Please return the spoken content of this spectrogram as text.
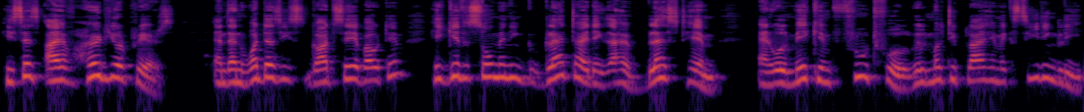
he says i have heard your prayers and then what does he, God say about him? He gives so many glad tidings. I have blessed him and will make him fruitful, will multiply him exceedingly.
